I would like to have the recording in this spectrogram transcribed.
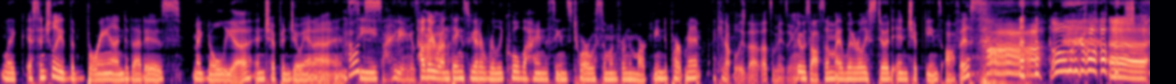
like essentially the brand that is Magnolia and Chip and Joanna and How see exciting is how they run things. We got a really cool behind the scenes tour with someone from the marketing department. I cannot believe that. That's amazing. It was awesome. I literally stood in Chip Gaines' office. ah, oh my god. uh,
